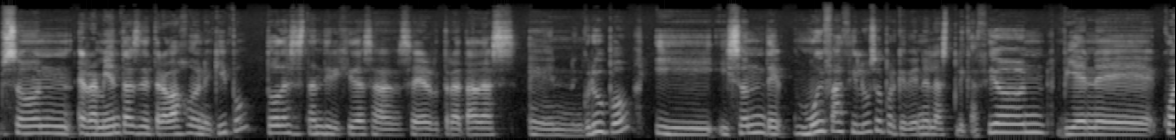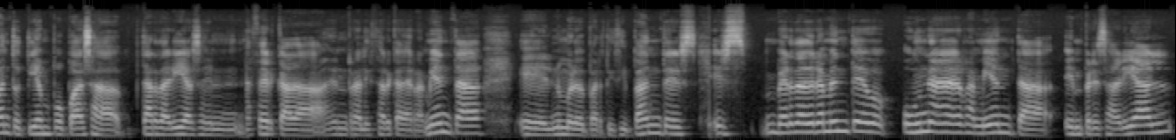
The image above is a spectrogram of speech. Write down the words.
Son herramientas de trabajo en equipo todas están dirigidas a ser tratadas en grupo y, y, son de muy fácil uso porque viene la explicación, viene cuánto tiempo pasa, tardarías en, hacer cada, en realizar cada herramienta, el número de participantes. Es verdaderamente una herramienta empresarial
